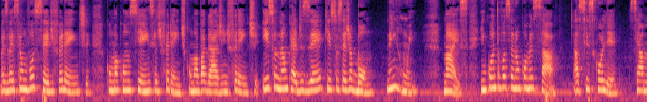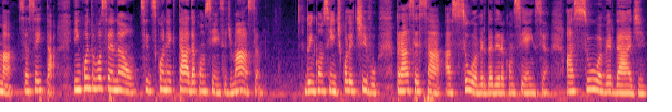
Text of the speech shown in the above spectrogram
mas vai ser um você diferente, com uma consciência diferente, com uma bagagem diferente. Isso não quer dizer que isso seja bom nem ruim, mas enquanto você não começar a se escolher, se amar, se aceitar, e enquanto você não se desconectar da consciência de massa, do inconsciente coletivo para acessar a sua verdadeira consciência, a sua verdade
